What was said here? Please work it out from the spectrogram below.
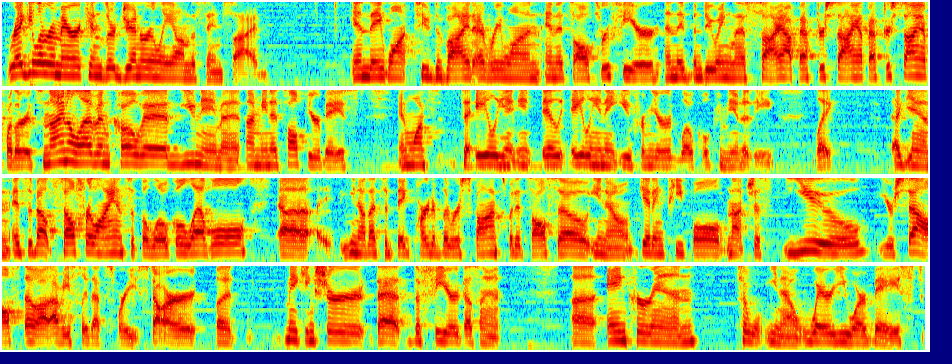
regular Americans are generally on the same side. And they want to divide everyone, and it's all through fear. And they've been doing this psyop after psyop after psyop, whether it's 9 11, COVID, you name it. I mean, it's all fear based and wants to alienate, alienate you from your local community. Like, again, it's about self reliance at the local level. Uh, you know, that's a big part of the response, but it's also, you know, getting people, not just you yourself, though obviously that's where you start, but making sure that the fear doesn't uh, anchor in to, you know, where you are based.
